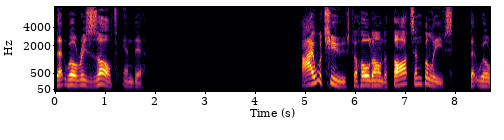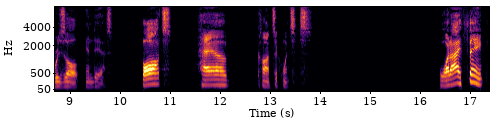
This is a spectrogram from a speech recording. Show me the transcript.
that will result in death. I will choose to hold on to thoughts and beliefs that will result in death. Thoughts have consequences. What I think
